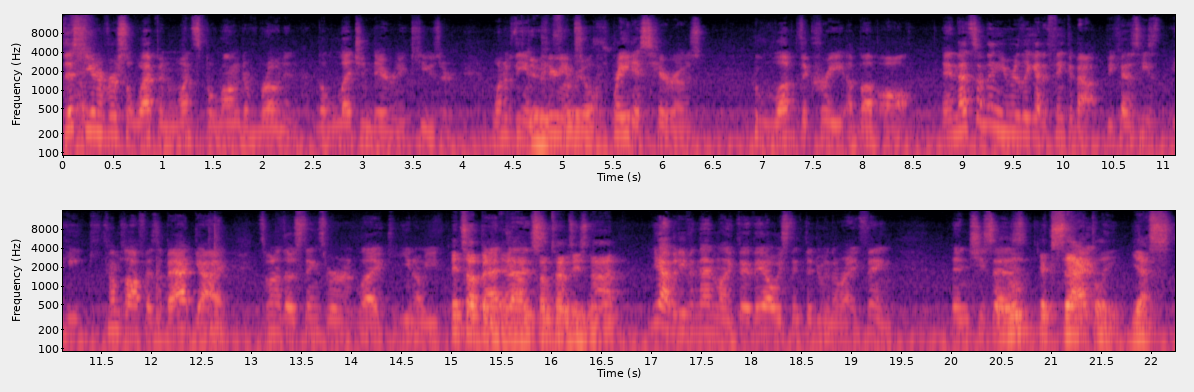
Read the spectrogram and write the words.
This universal weapon once belonged to Ronan, the legendary accuser, one of the Dude, Imperium's greatest heroes, who loved the Kree above all. And that's something you really got to think about because he's he comes off as a bad guy. It's one of those things where like you know you, It's up and down. guys- Sometimes he's not. yeah, but even then like they, they always think they're doing the right thing. And she says Mhm. Exactly. yes.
